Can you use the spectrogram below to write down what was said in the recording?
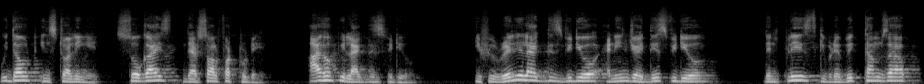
without installing it. So guys that's all for today. I hope you like this video. If you really like this video and enjoyed this video, then please give it a big thumbs up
